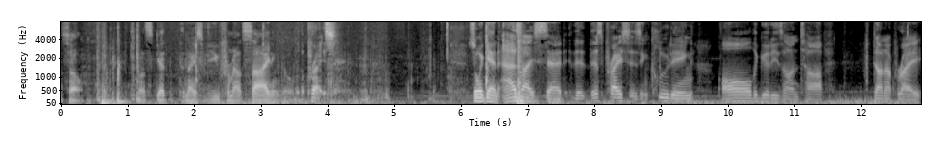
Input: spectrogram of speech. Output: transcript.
so let's get the nice view from outside and go over the price. So again, as I said, th this price is including all the goodies on top, done up right.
